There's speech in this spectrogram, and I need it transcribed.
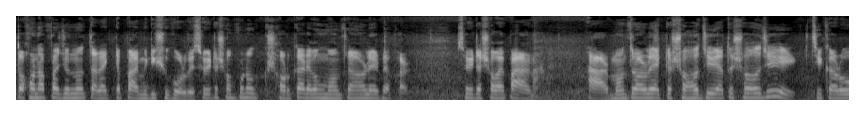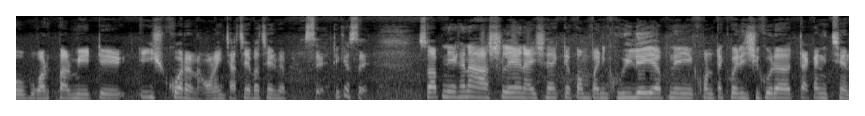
তখন আপনার জন্য তারা একটা পারমিট ইস্যু করবে। সো এটা সম্পূর্ণ সরকার এবং মন্ত্রণালয়ের ব্যাপার। সো এটা সবাই পারে না। আর মন্ত্রণালয় একটা সহজে, এত সহজে যে কারও ওয়ার্ক পারমিটে ইস্যু করে না। অনেক যাচাই বাছাইয়ের ব্যাপার আছে, ঠিক আছে? সো আপনি এখানে আসলেন, আইসা একটা কোম্পানি খুইলেই আপনি কন্ট্যাক্ট করে ইস্যু করে টাকা নিচ্ছেন,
